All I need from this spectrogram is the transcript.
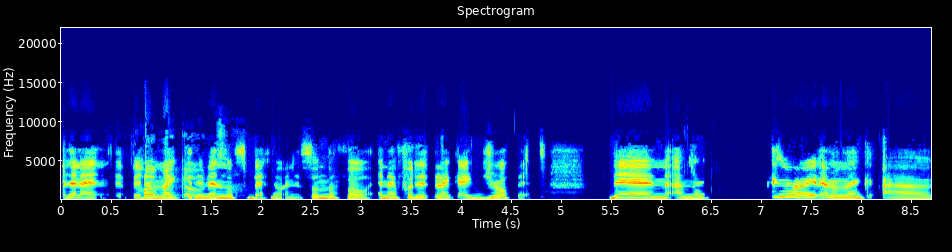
and then I unzip it. Oh I'm my like, God. It even looks better when it's on the floor. And I put it like I drop it. Then I'm like, you know, right? And I'm like, uh,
